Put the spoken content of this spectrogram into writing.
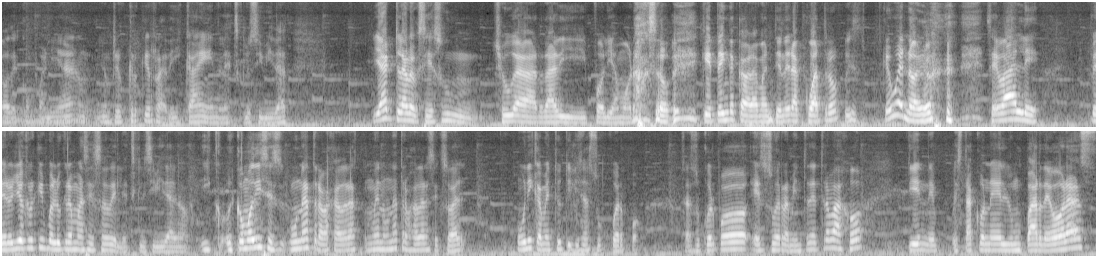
o de compañía, yo creo que radica en la exclusividad. Ya claro que si es un sugar daddy poliamoroso que tenga para mantener a cuatro, pues qué bueno, ¿no? Se vale. Pero yo creo que involucra más eso de la exclusividad, ¿no? Y co- como dices, una trabajadora, bueno, una trabajadora sexual únicamente utiliza su cuerpo. O sea, su cuerpo es su herramienta de trabajo. Tiene, está con él un par de horas,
